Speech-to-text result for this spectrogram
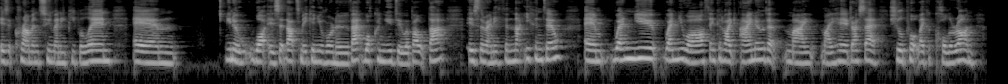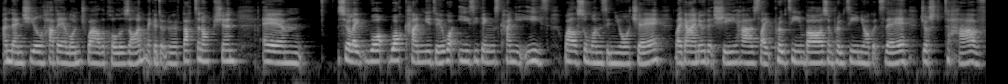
Is it cramming too many people in? Um, you know what is it that's making you run over? What can you do about that? Is there anything that you can do? Um when you when you are thinking like i know that my my hairdresser she'll put like a color on and then she'll have her lunch while the color's on. Like i don't know if that's an option. Um so like what what can you do? What easy things can you eat while someone's in your chair? Like i know that she has like protein bars and protein yogurts there just to have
